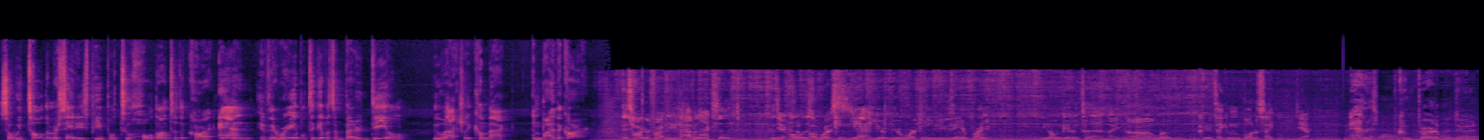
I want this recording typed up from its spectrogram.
So we told the Mercedes people to hold on to the car, and if they were able to give us a better deal, we would actually come back and buy the car. It's harder for you to have an accident because you're 'cause of always working. Yeah, you're, you're working. You're using your brain. You don't get into that like, oh, well, it's like a motorcycle. yeah. And it's convertible, dude.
